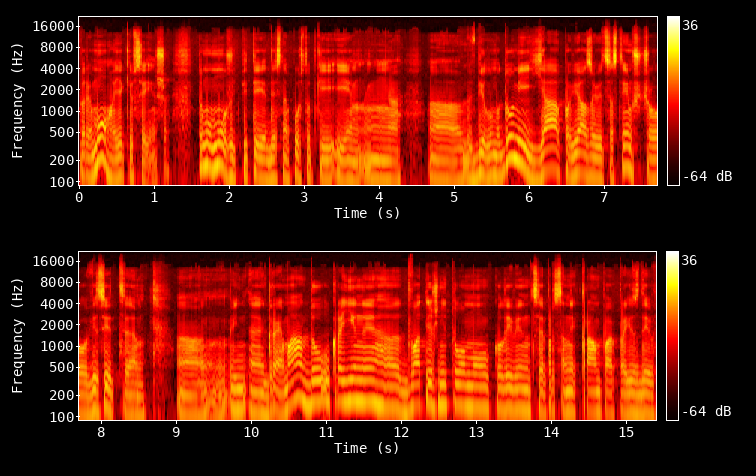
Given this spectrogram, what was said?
перемога, як і все інше. Тому можуть піти десь на поступки і м, е, в Білому домі. Я пов'язую це з тим, що візит. Е, е, Грема до України е, два тижні тому, коли він це представник Трампа приїздив,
